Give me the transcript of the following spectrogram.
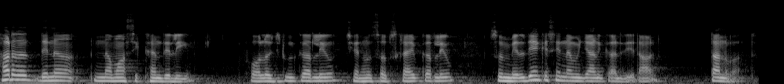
ਹਰ ਦਿਨ ਨਵਾਂ ਸਿੱਖਣ ਦੇ ਲਈ। ਫੋਲੋ ਜ਼ਰੂਰ ਕਰ ਲਿਓ, ਚੈਨਲ ਨੂੰ ਸਬਸਕ੍ਰਾਈਬ ਕਰ ਲਿਓ। ਸੋ ਮਿਲਦੇ ਹਾਂ ਕਿਸੇ ਨਵੀਂ ਜਾਣਕਾਰੀ ਦੇ ਨਾਲ। ਧੰਨਵਾਦ।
